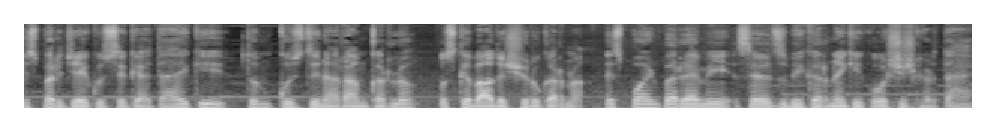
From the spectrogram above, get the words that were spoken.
जिस पर जेक उससे कहता है कि तुम कुछ दिन आराम कर लो, उसके बाद शुरू करना। इस पॉइंट पर रेमी सेल्स भी करने की कोशिश करता है,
